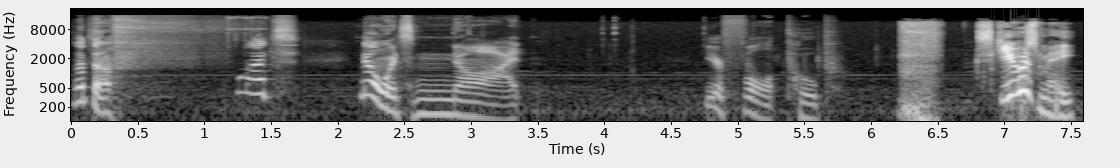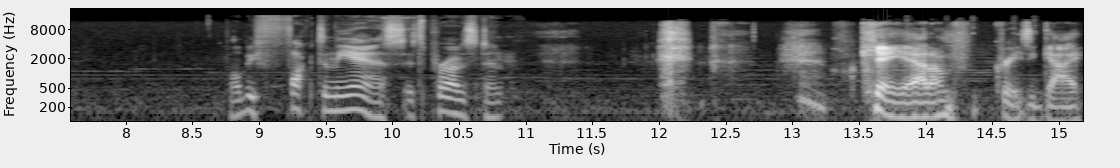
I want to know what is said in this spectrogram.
What the? F- what? No, it's not. You're full of poop. Excuse me. I'll be fucked in the ass. It's Protestant. Okay, Adam. Crazy guy.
